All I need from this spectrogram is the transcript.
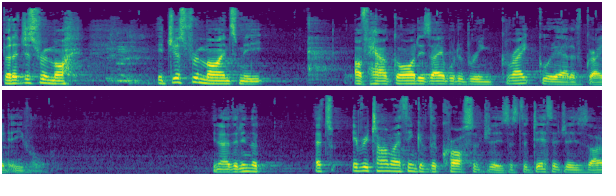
but it just, it just reminds me of how God is able to bring great good out of great evil. You know, that in the that's every time I think of the cross of Jesus, the death of Jesus, I,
